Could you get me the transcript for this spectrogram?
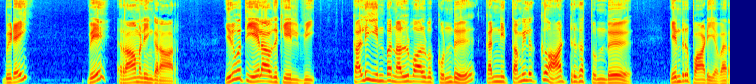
விடை வே. ராமலிங்கனார். இருபத்தி ஏழாவது கேள்வி. களி இன்ப நல்வாழ்வு கொண்டு கன்னி தமிழுக்கு ஆற்றுக தொண்டு என்று பாடியவர்.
